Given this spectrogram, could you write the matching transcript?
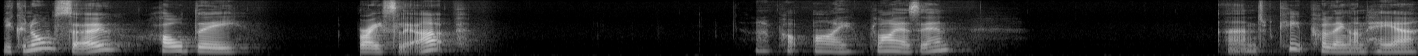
You can also hold the bracelet up I pop my pliers in and keep pulling on here.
